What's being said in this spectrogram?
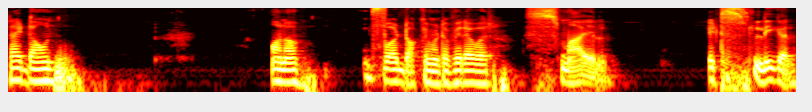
Write down on a Word document or wherever. Smile. It's legal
